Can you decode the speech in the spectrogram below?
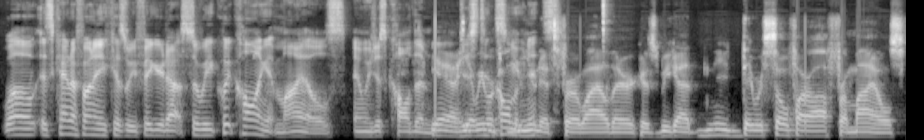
Well, it's kind of funny because we figured out. So we quit calling it miles, and we just called them. Yeah, yeah, we were calling them units for a while there because we got they were so far off from miles.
